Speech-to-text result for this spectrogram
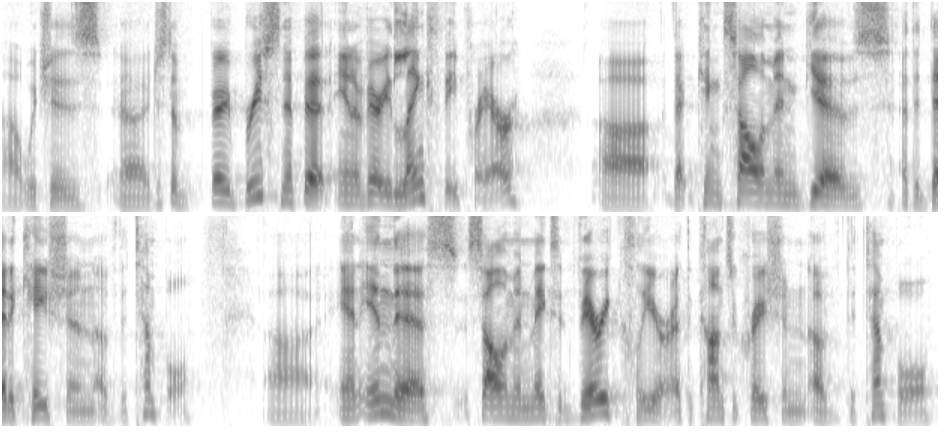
uh, which is uh, just a very brief snippet in a very lengthy prayer uh, that King Solomon gives at the dedication of the temple. Uh, and in this, Solomon makes it very clear at the consecration of the temple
